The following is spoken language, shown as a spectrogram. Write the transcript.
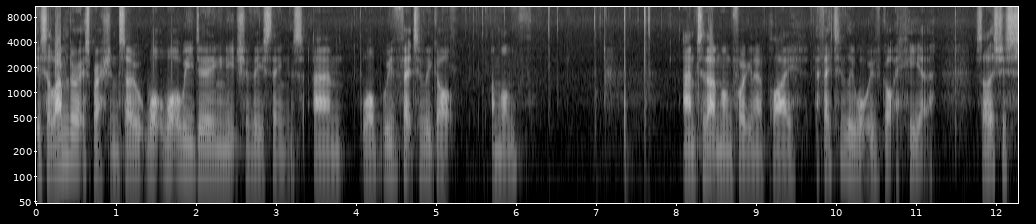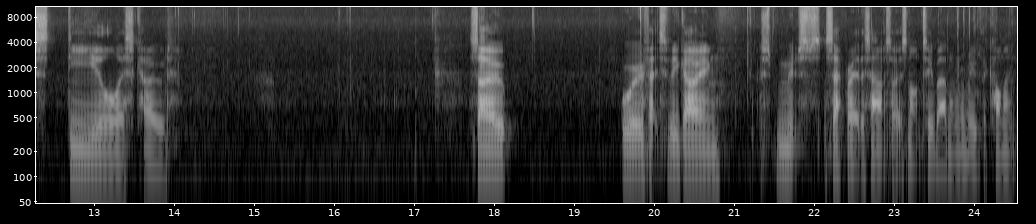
it's a lambda expression. So what, what are we doing in each of these things? Um, well, we've effectively got a month. And to that month, we're going to apply effectively what we've got here. So let's just steal this code. So we're effectively going, separate this out so it's not too bad and remove the comment.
